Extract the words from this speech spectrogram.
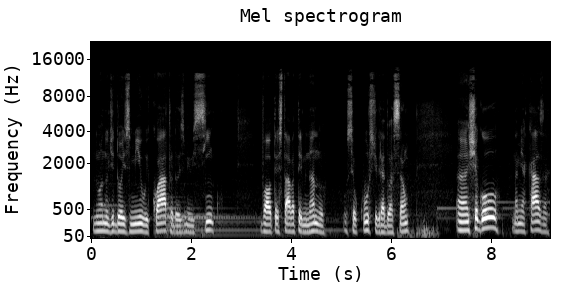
no ano de 2004, 2005, Walter estava terminando o seu curso de graduação, uh, chegou na minha casa,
